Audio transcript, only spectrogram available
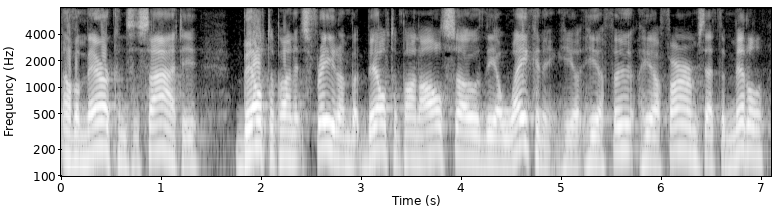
of American society built upon its freedom, but built upon also the awakening. He, he, he affirms that the middle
